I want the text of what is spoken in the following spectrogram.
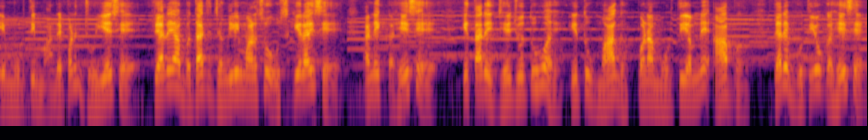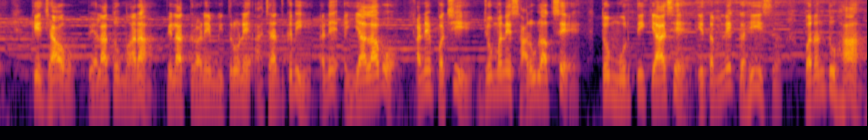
એ મૂર્તિ મારે પણ જોઈએ છે. ત્યારે આ બધા જ જંગલી માણસો ઉશ્કેરાય છે અને કહે છે કે તારે જે જોતું હોય એ તું માગ, પણ આ મૂર્તિ અમને આપ. ત્યારે ભૂતિઓ કહે છે કે જાઓ પહેલાં તો મારા, પેલા ત્રણેય મિત્રોને આઝાદ કરી અને અહીંયા લાવો. અને પછી જો મને સારું લાગશે, તો મૂર્તિ ક્યાં છે એ તમને કહીશ. પરંતુ હા,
